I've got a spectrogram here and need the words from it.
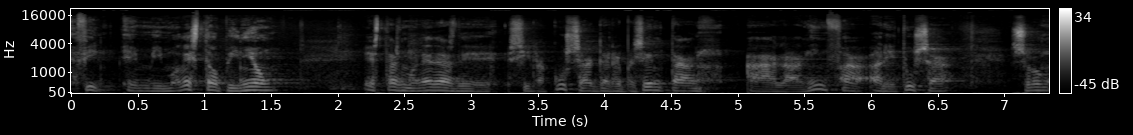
en fin, en mi modesta opinión, Estas monedas de Siracusa que representan a la ninfa Aretusa son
